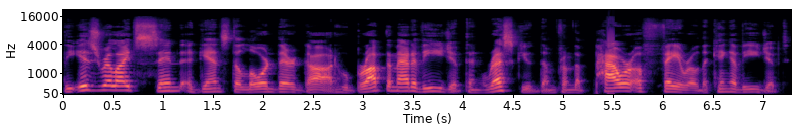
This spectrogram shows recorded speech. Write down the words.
The Israelites sinned against the Lord their God, who brought them out of Egypt and rescued them from the power of Pharaoh, the king of Egypt.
